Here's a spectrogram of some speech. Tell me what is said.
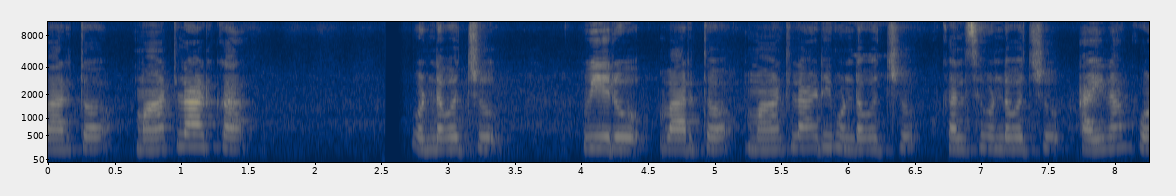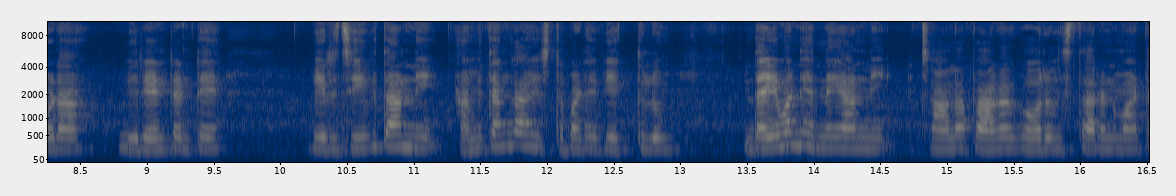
వారితో మాట్లాడక ఉండవచ్చు. వీరు వారితో మాట్లాడి ఉండవచ్చు కలిసి ఉండవచ్చు. అయినా కూడా వీరేంటంటే వీరి జీవితాన్ని అమితంగా ఇష్టపడే వ్యక్తులు దైవ నిర్ణయాన్ని చాలా బాగా గౌరవిస్తారనమాట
